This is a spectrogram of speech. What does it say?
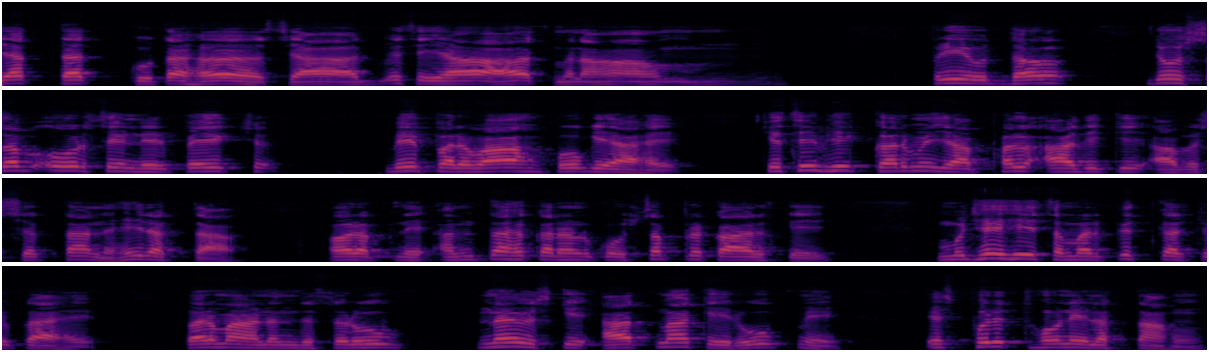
यत्कुतः सैद्विषयात्मना प्रिय उद्धव, जो सब ओर से निरपेक्ष, बेपरवाह हो गया है, किसी भी कर्म या फल आदि की आवश्यकता नहीं रखता और अपने अंतकरण को सब प्रकार के मुझे ही समर्पित कर चुका है, परमानंद स्वरूप, मैं उसकी आत्मा के रूप में स्फुरित होने लगता हूँ।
